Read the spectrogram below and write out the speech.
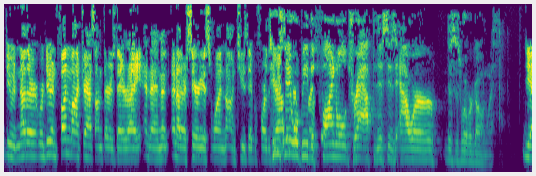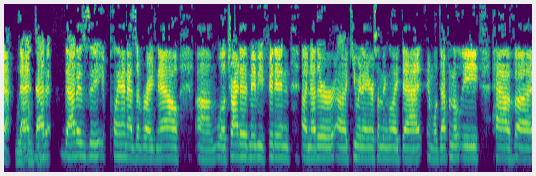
do another, we're doing fun mock drafts on Thursday, right? And then another serious one on Tuesday before the Tuesday draft. will be the final draft. This is our, this is what we're going with. Yeah, that that that is the plan as of right now. Um, we'll try to maybe fit in another uh, Q and A or something like that, and we'll definitely have uh,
